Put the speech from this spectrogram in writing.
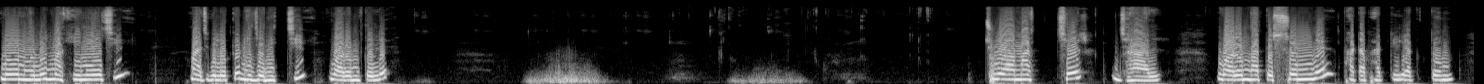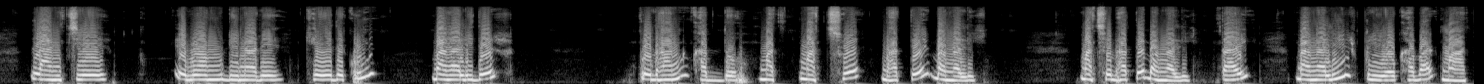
নুন, হলুদ মাখিয়ে নিয়েছি, মাছগুলোকে ভেজে নিচ্ছি গরম তেলে। চুয়া মাছের ঝাল। গরম ভাতের সঙ্গে ফাটাফাটি একদম লাঞ্চে এবং ডিনারে খেয়ে দেখুন বাঙালিদের প্রধান খাদ্য মাছ ভাতে বাঙালি। মাছে ভাতে বাঙালি। তাই বাঙালির প্রিয় খাবার মাছ।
